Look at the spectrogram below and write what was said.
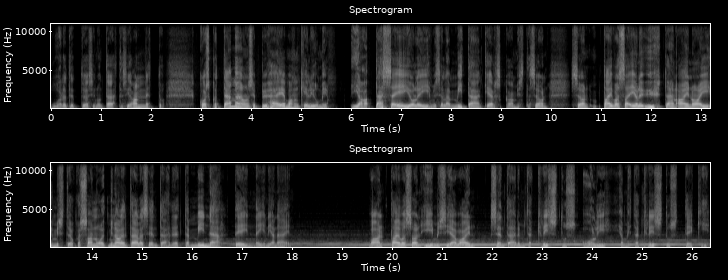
vuodatettu ja sinun tähtesi annettu. Koska tämä on se pyhä evankeliumi, ja tässä ei ole ihmisellä mitään kerskaamista. Se on, se on, taivassa ei ole yhtään ainoa ihmistä, joka sanoo, että minä olen täällä sen tähden, että minä tein niin ja näin. Vaan taivassa on ihmisiä vain sen tähden, mitä Kristus oli ja mitä Kristus teki.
